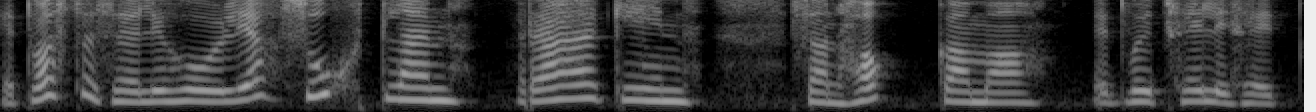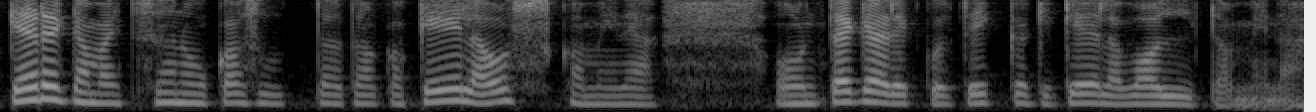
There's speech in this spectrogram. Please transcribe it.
et vastasel juhul jah, suhtlen, räägin, saan hakkama, et võib selliseid kergemaid sõnu kasutada, aga keele oskamine on tegelikult ikkagi keele valdamine.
